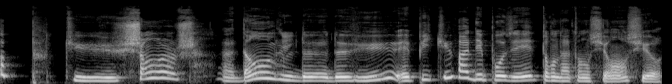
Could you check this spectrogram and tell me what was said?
hop, tu changes d'angle de, de vue et puis tu vas déposer ton attention sur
